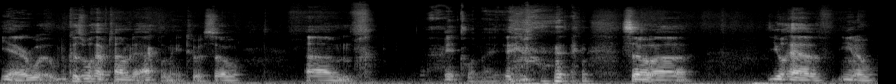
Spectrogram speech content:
yeah, because we'll have time to acclimate to it. So. Um, It- Acclimate. so uh, you'll have you know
